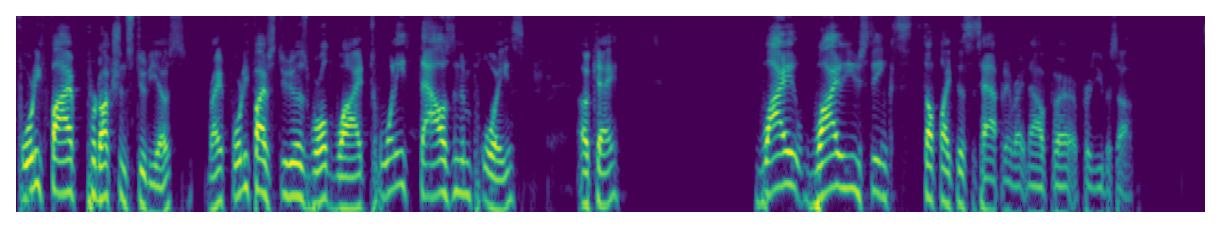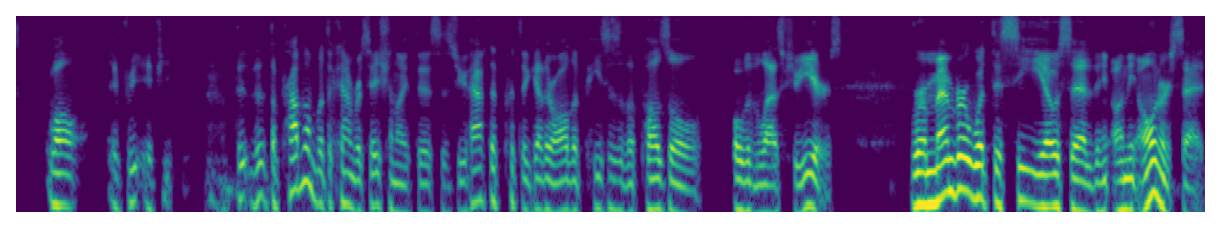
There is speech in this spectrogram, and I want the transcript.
45 production studios, right? 45 studios worldwide, 20,000 employees. Okay. Why why do you think stuff like this is happening right now for for Ubisoft? Well, if we, if you the, the the problem with the conversation like this is you have to put together all the pieces of the puzzle over the last few years. Remember what the CEO said on the owner said.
